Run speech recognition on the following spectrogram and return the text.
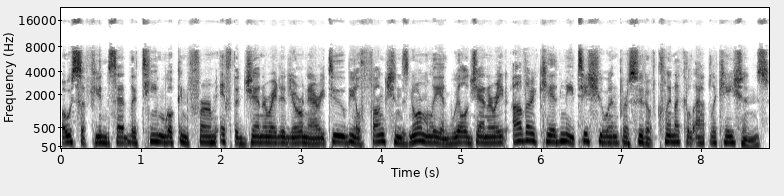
Osafune said the team will confirm if the generated urinary tubule functions normally and will generate other kidney tissue in pursuit of clinical applications.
